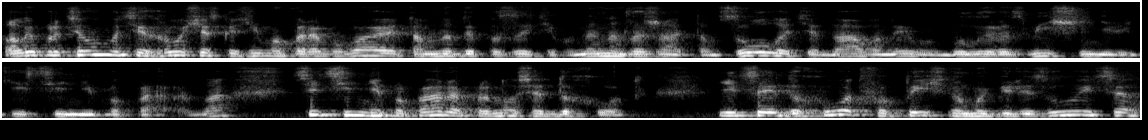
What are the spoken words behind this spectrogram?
Але при цьому ці гроші, скажімо, перебувають там на депозиті. Вони не лежать там в золоті, да? вони були розміщені в якісь цінні папери. Да? Ці цінні папери приносять доход, і цей доход фактично мобілізується,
